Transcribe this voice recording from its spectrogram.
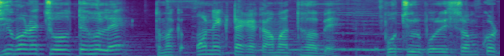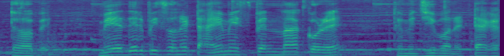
জীবনে চলতে হলে তোমাকে অনেক টাকা কামাতে হবে, প্রচুর পরিশ্রম করতে হবে। মেয়েদের পিছনে টাইম স্পেন্ড না করে তুমি জীবনে টাকা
